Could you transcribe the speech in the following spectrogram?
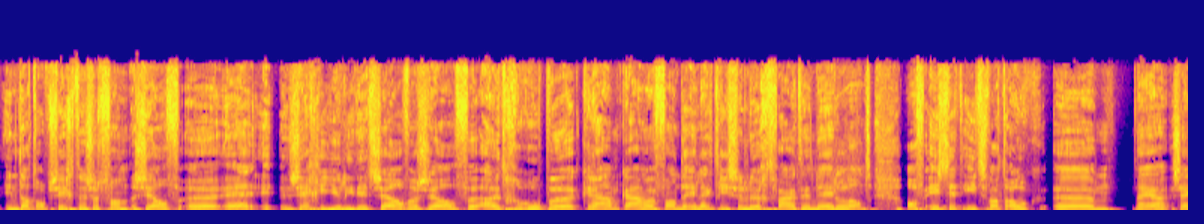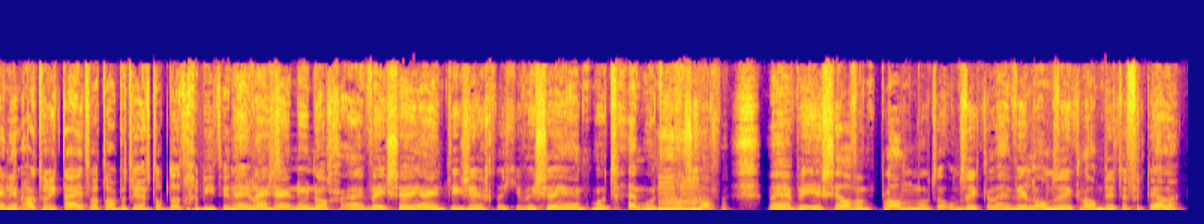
in dat opzicht een soort van zelf, uh, hè, zeggen jullie dit zelf, een zelf uh, uitgeroepen kraamkamer van de elektrische luchtvaart in Nederland? Of is dit iets wat ook, um, nou ja, zijn jullie een autoriteit wat dat betreft op dat gebied in Nederland? Wij zijn nu nog uh, WC-eend die zegt dat je WC-eend moet, moet Mhm. aanschaffen. Wij hebben eerst zelf een plan moeten ontwikkelen en willen ontwikkelen om dit te vertellen.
